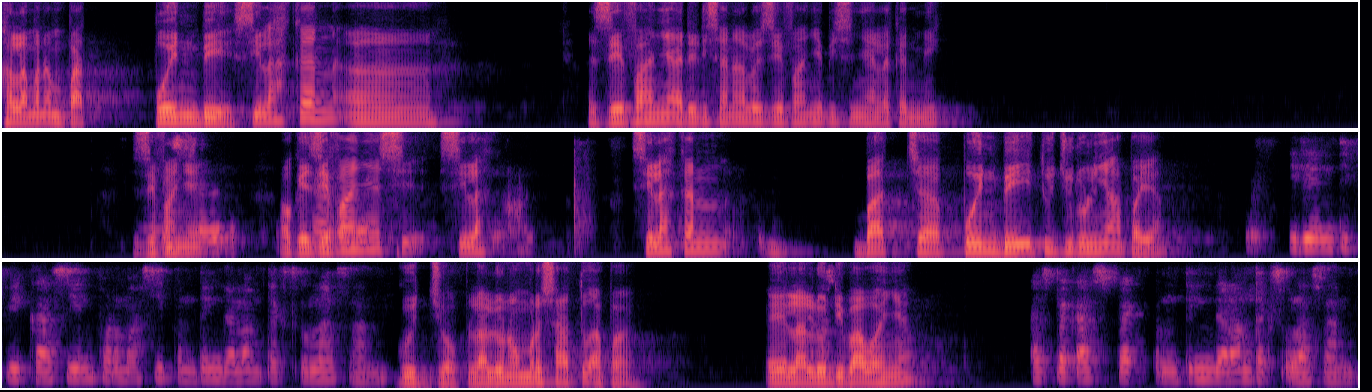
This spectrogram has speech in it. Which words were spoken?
halaman 4, poin B. Silahkan eh, Zevanya ada di sana. Halo Zevanya bisa nyalakan mic. Zevanya. Oke, Zevanya silah silahkan baca poin B itu judulnya apa ya? identifikasi informasi penting dalam teks ulasan. Good job. Lalu nomor satu apa? Eh, lalu di bawahnya? Aspek-aspek penting dalam teks ulasan.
